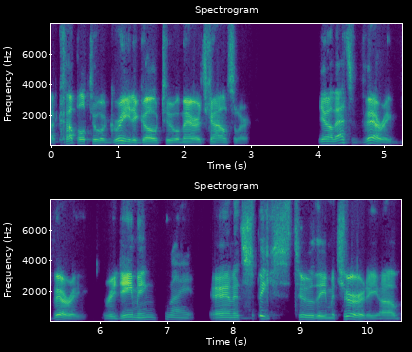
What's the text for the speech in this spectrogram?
a couple to agree to go to a marriage counselor. You know, that's very, very redeeming, Right. and it speaks to the maturity of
